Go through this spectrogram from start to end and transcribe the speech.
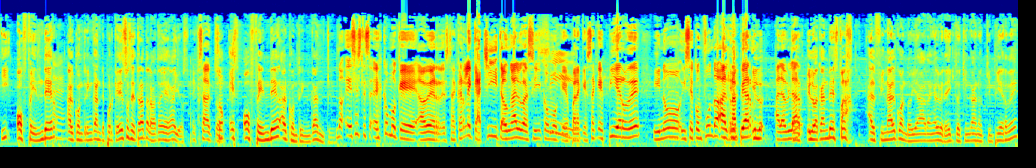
y ofender Sí. al contrincante. Porque de eso se trata la batalla de gallos. Exacto. Son- es ofender al contrincante. No, es este, es como que, a ver, sacarle cachita o un algo así, como Sí. que para que saque pierde y no y se confunda al rapear, y lo- al hablar. Claro, y lo bacán de esto es al final cuando ya dan el veredicto de quién gana o quién pierde,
